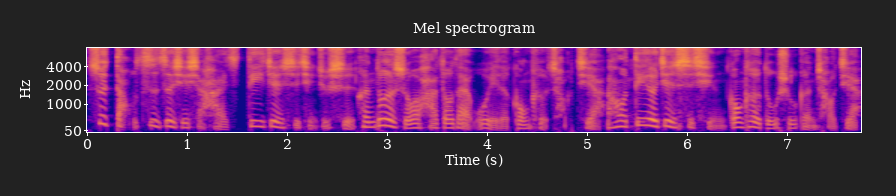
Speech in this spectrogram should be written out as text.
所以导致这些小孩子，第一件事情就是很多的时候他都在为了功课吵架，然后第二件事情功课读书跟吵架，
